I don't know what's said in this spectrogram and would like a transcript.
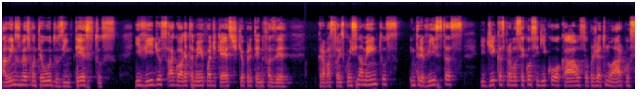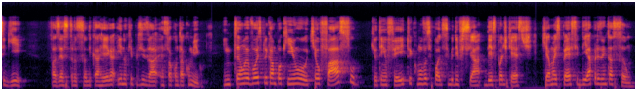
além dos meus conteúdos em textos e vídeos, agora também o podcast que eu pretendo fazer gravações com ensinamentos, entrevistas e dicas para você conseguir colocar o seu projeto no ar, conseguir fazer essa transição de carreira e no que precisar é só contar comigo. Então eu vou explicar um pouquinho o que eu faço, que eu tenho feito e como você pode se beneficiar desse podcast, que é uma espécie de apresentação.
